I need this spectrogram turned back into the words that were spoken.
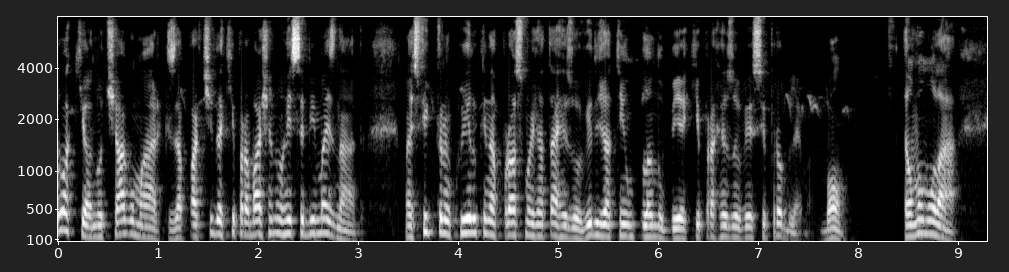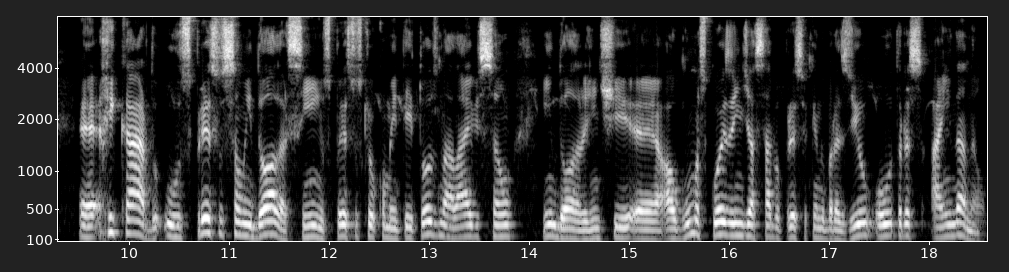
parou aqui, ó, no Thiago Marques. A partir daqui para baixo eu não recebi mais nada. Mas fique tranquilo que na próxima já está resolvido, já tem um plano B aqui para resolver esse problema. Bom, então vamos lá. É, Ricardo, os preços são em dólar? Sim, os preços que eu comentei todos na live são em dólar. A gente, é, algumas coisas a gente já sabe o preço aqui no Brasil, outras ainda não.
